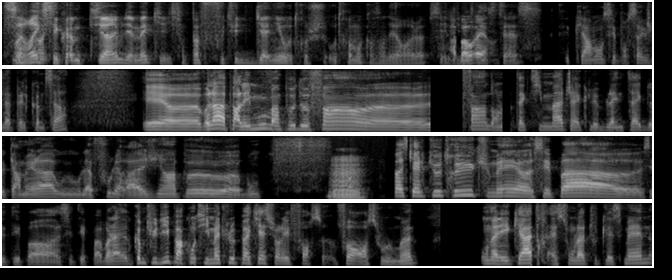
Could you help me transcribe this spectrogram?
C'est vrai que c'est quand même terrible, les mecs, ils sont pas foutus de gagner autre autrement qu'en faisant des roll ups, c'est ah bah, ouais, hein, c'est clairement c'est pour ça que je l'appelle comme ça. Et voilà, à part les moves un peu de fin, fin dans le tag team match avec le blind tag de Carmella où la foule réagit un peu, bon, se passe quelques trucs, mais c'est pas, c'était pas c'était pas voilà, comme tu dis, par contre, ils mettent le paquet sur les force Four Horsewomen. On a les 4, elles sont là toutes les semaines,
